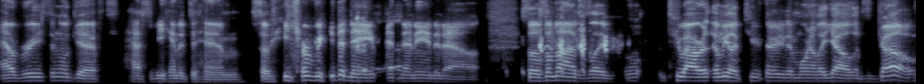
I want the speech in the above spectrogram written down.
Every single gift has to be handed to him so he can read the name and then hand it out. So sometimes it's like two hours, it'll be like two thirty in the morning. I'm like, yo, let's go.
